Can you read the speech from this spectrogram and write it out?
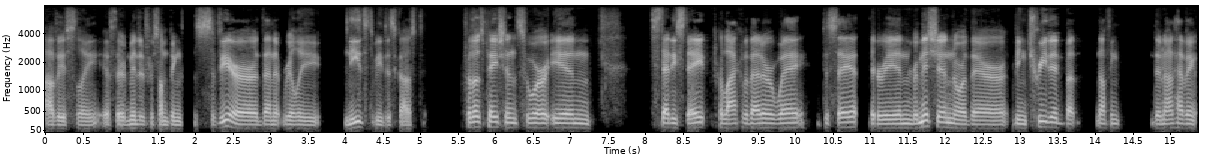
Obviously, if they're admitted for something severe, then it really needs to be discussed. For those patients who are in steady state, for lack of a better way to say it, they're in remission or they're being treated, but nothing, they're not having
